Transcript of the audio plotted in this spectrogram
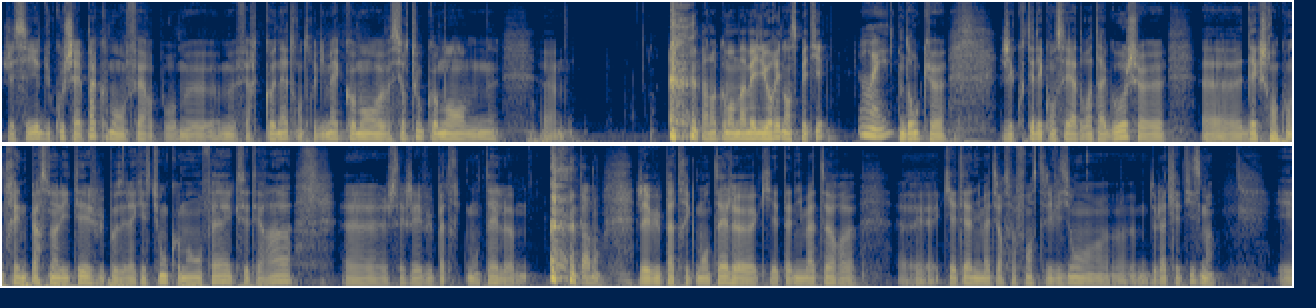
J'essayais, du coup, je savais pas comment faire pour me, me faire connaître, entre guillemets, comment, surtout comment. pardon, comment m'améliorer dans ce métier. Donc, euh, j'écoutais des conseils à droite à gauche. Euh, euh, dès que je rencontrais une personnalité, je lui posais la question comment on fait, etc. je sais que j'avais vu Patrick Montel, pardon, j'avais vu Patrick Montel qui est animateur, qui été animateur sur France Télévisions de l'athlétisme, et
